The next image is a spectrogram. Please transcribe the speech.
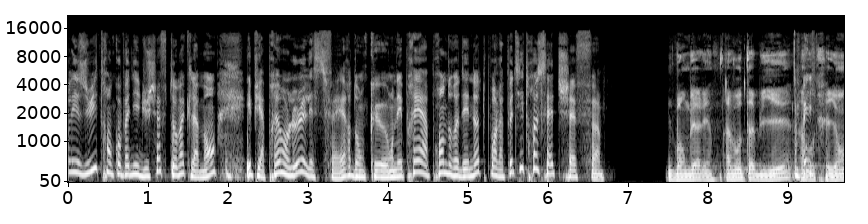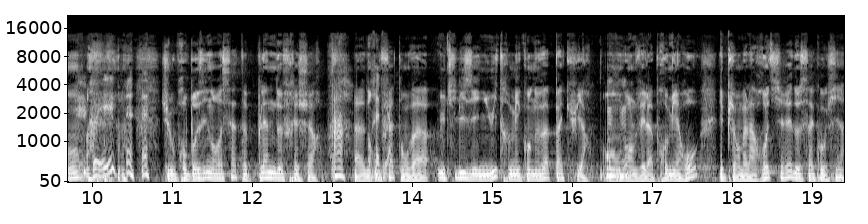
les huîtres en compagnie du chef Thomas Clamant. Et puis après, on le laisse faire. Donc, euh, on est prêt à prendre des notes pour la petite recette, chef. Bon, ben allez, à vos tabliers, à Oui. vos crayons. Oui. Je vais vous proposer une recette pleine de fraîcheur. Ah, Euh, donc en fait, on va utiliser une huître, mais qu'on ne va pas cuire. On Mhm. va enlever la première eau, et puis on va la retirer de sa coquille.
